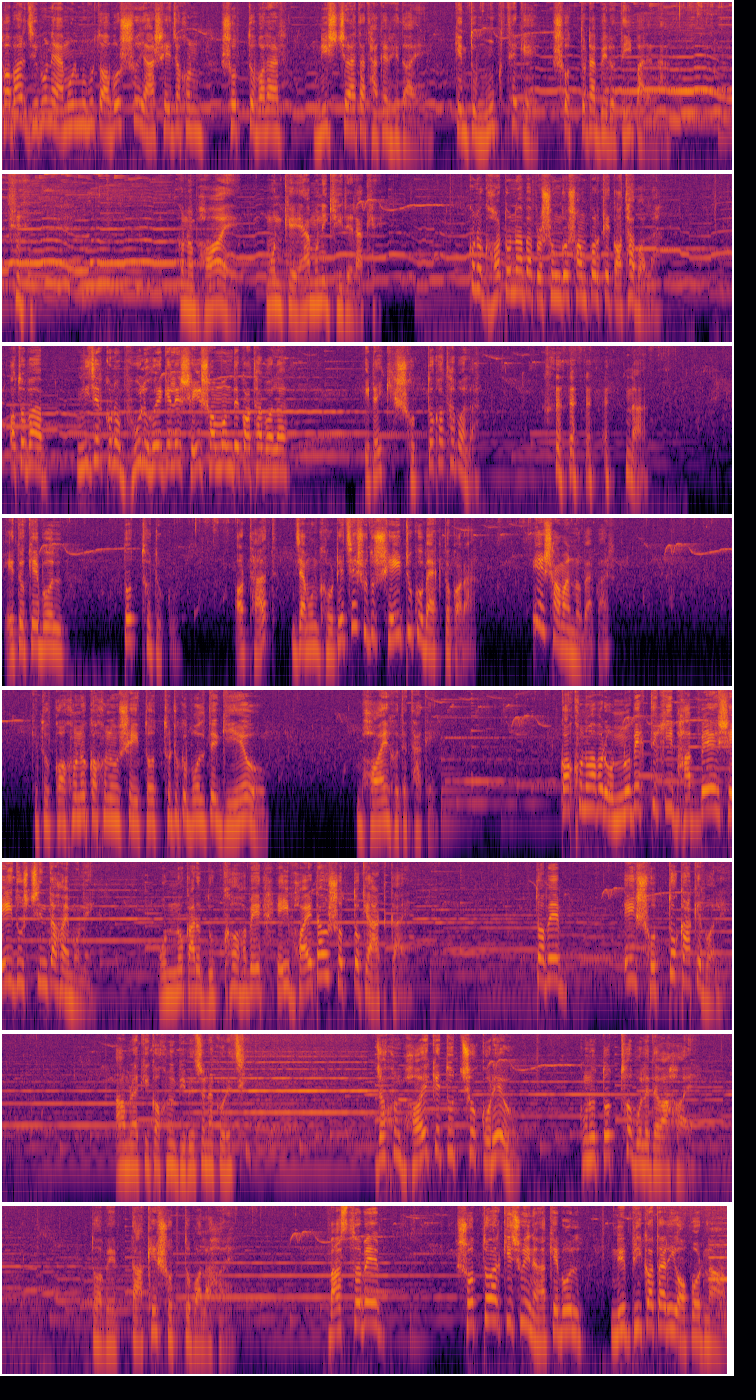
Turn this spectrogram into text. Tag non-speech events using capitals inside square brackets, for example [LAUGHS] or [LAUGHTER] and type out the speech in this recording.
সবার জীবনে এমন মুহূর্ত অবশ্যই আসে যখন সত্য বলার নিশ্চয়তা থাকে হৃদয়ে। কিন্তু মুখ থেকে সত্যটা বেরোতেই পারে না। কোনো ভয় মনকে এমনই ঘিরে রাখে। কোনো ঘটনা বা প্রসঙ্গ সম্পর্কে কথা বলা। অথবা নিজের কোনো ভুল হয়ে গেলে সেই সম্বন্ধে কথা বলা। এটাই কি সত্য কথা বলা? [LAUGHS] না। এ তো কেবল তথ্যটুকু। অর্থাৎ যেমন ঘটেছে, শুধু সেইটুকু ব্যক্ত করা। এ সামান্য ব্যাপার। কিন্তু কখনো কখনো সেই তথ্যটুকু বলতে গিয়েও ভয় হতে থাকে। কখনো আবার অন্য ব্যক্তি কি ভাববে, সেই দুশ্চিন্তা হয় মনে। অন্য কারও দুঃখ হবে, এই ভয়টাও সত্যকে আটকায়। তবে এই সত্য কাকে বলে? আমরা কি কখনো বিবেচনা করেছি? যখন ভয়কে তুচ্ছ করেও কোনো তথ্য বলে দেওয়া হয়, তবে তাকে সত্য বলা হয়। বাস্তবে সত্য আর কিছুই না, কেবল নির্ভীকতারই অপর নাম।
